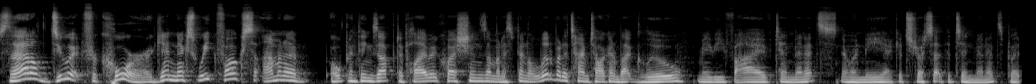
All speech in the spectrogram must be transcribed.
So that'll do it for core. Again, next week, folks, I'm going to open things up to plywood questions. I'm going to spend a little bit of time talking about glue, maybe five, ten minutes. Knowing me, I could stretch that to 10 minutes, but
